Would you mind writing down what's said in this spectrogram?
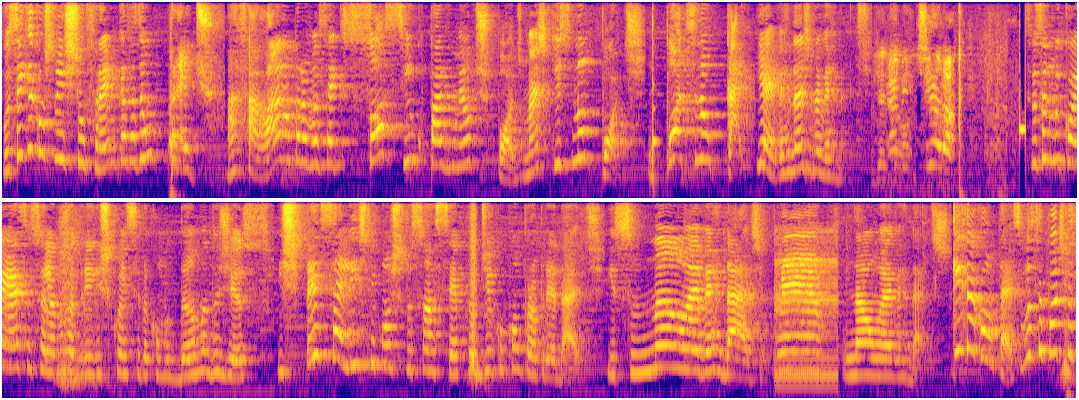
Você quer construir steel frame, quer fazer um prédio. Mas falaram pra você que só cinco pavimentos pode, mas que isso não pode. Não pode, senão cai. E é verdade ou não é verdade? É mentira! Se você não me conhece, eu sou Helena Rodrigues, conhecida como Dama do Gesso, especialista em construção a seco, eu digo com propriedade. Isso não é verdade. Não é verdade. O que que acontece? Você pode fazer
